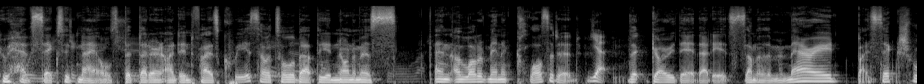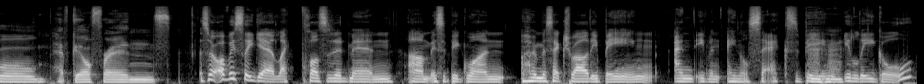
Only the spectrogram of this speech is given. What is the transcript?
who have sex with males, but they don't identify as queer. So it's all about the anonymous, and a lot of men are closeted. Yeah. that go there. That is, some of them are married, bisexual, have girlfriends. So obviously, yeah, like closeted men um, is a big one. Homosexuality being and even anal sex being illegal.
